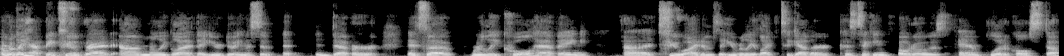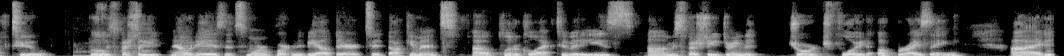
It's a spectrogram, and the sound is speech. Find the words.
I'm really happy too, Brad. I'm really glad that you're doing this endeavor. It's a really cool having uh, two items that you really like together because taking photos and political stuff too. Ooh, especially nowadays, it's more important to be out there to document uh, political activities, um, especially during the George Floyd uprising. Uh, I didn't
